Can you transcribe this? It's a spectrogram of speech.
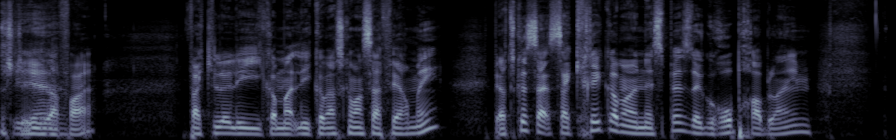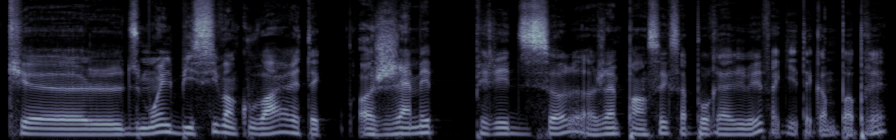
acheter des affaires. Fait que là, les, les commerces commencent à fermer. Puis en tout cas, ça, ça crée comme un espèce de gros problème que du moins le BC Vancouver était, a jamais prédit ça, là, a jamais pensé que ça pourrait arriver. Fait qu'il était comme pas prêt.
